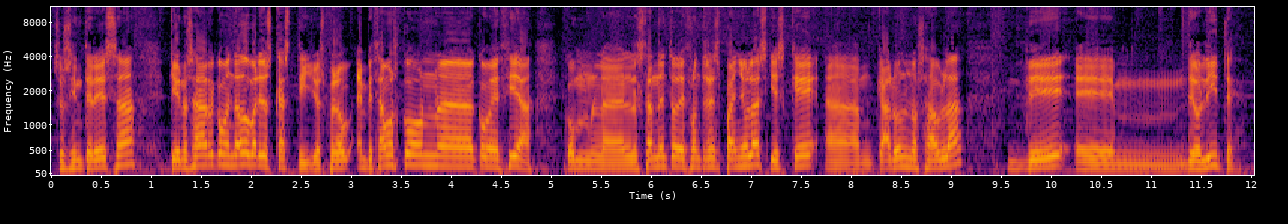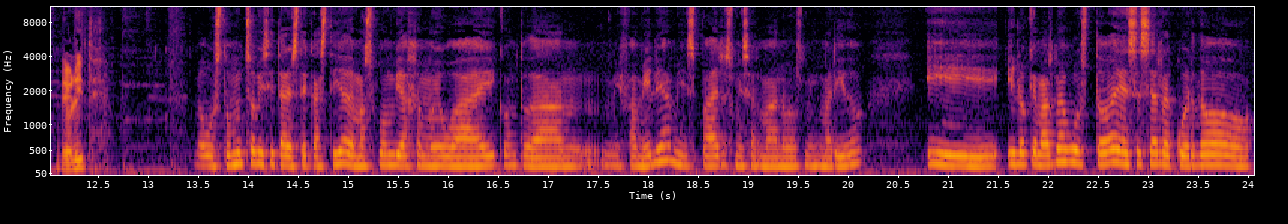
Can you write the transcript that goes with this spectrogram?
si os interesa, que nos ha recomendado varios castillos, pero empezamos con, eh, como decía, con los que están dentro de fronteras españolas y es que Carol nos habla de, em, de Olite, de Olite. Me gustó mucho visitar este castillo, además fue un viaje muy guay con toda mi familia, mis padres, mis hermanos, mi marido. Y, y lo que más me gustó es ese recuerdo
